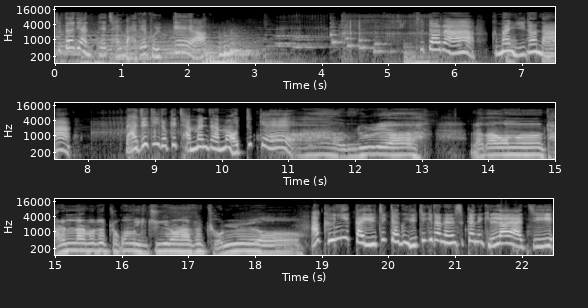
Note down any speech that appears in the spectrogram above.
투덜이한테 잘 말해 볼게요. 투덜아, 그만 일어나. 낮에도 이렇게 잠만 자면 어떡해. 아, 누리야. 내가 오늘 다른 날보다 조금 일찍 일어나서 졸려. 아, 그니까 일찍 자고 일찍 일어나는 습관을 길러야지.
